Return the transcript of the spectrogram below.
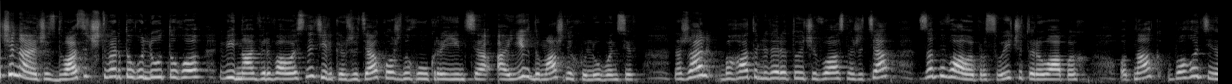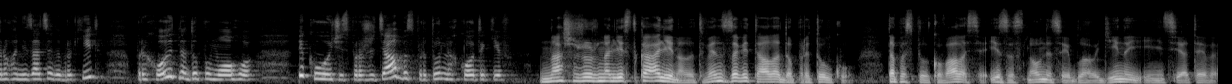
Починаючи з 24 лютого, війна вірвалась не тільки в життя кожного українця, а й їх домашніх улюбленців. На жаль, багато людей, рятуючи власне життя, забували про своїх чотирилапих. Однак благодійна організація Доброкіт приходить на допомогу, піклуючись про життя безпритульних котиків. Наша журналістка Аліна Литвин завітала до притулку та поспілкувалася із засновницею благодійної ініціативи.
